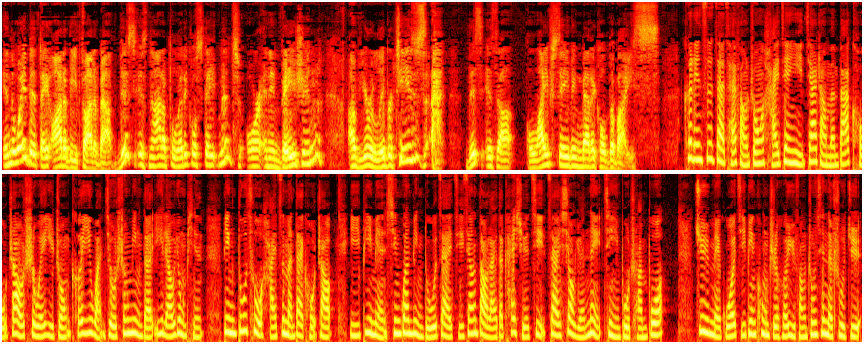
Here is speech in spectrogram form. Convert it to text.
in the way that they ought to be thought about. This is not a political statement or an invasion of your liberties. This is a life-saving medical device. 柯林斯在采访中还建议家长们把口罩视为一种可以挽救生命的医疗用品，并督促孩子们戴口罩，以避免新冠病毒在即将到来的开学季在校园内进一步传播。据美国疾病控制和预防中心的数据，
